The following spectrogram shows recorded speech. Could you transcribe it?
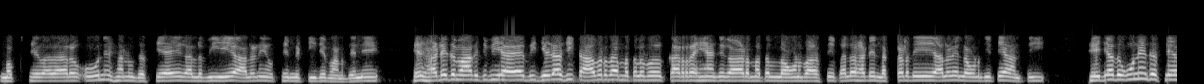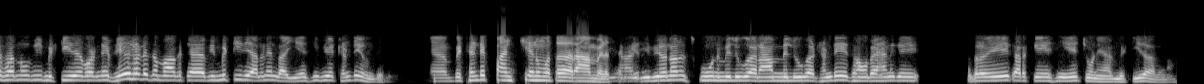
ਮੁੱਖ ਸੇਵਾਦਾਰ ਉਹਨੇ ਸਾਨੂੰ ਦੱਸਿਆ ਇਹ ਗੱਲ ਵੀ ਇਹ ਆਲਣੇ ਉੱਥੇ ਮਿੱਟੀ ਦੇ ਬਣਦੇ ਨੇ। ਫਿਰ ਸਾਡੇ ਦਿਮਾਗ 'ਚ ਵੀ ਆਇਆ ਵੀ ਜਿਹੜਾ ਅਸੀਂ ਟਾਵਰ ਦਾ ਮਤਲਬ ਕਰ ਰਹੇ ਹਾਂ ਜੁਗਾੜ ਮਤਲਬ ਲਾਉਣ ਵਾਸਤੇ ਪਹਿਲਾਂ ਸਾਡੇ ਲੱਕੜ ਦੇ ਆਲਣੇ ਲਾਉਣ ਦੀ ਧਿਆਨ ਸੀ। ਫਿਰ ਜਦ ਉਹਨੇ ਦੱਸਿਆ ਸਾਨੂੰ ਵੀ ਮਿੱਟੀ ਦੇ ਬਣਨੇ ਫਿਰ ਸਾਡੇ ਦਿਮਾਗ 'ਚ ਆਇਆ ਵੀ ਮਿੱਟੀ ਦੇ ਆਲਣੇ ਲਾਈਏ ਅਸੀਂ ਵੀ ਇਹ ਠੰਡੇ ਹੁੰਦੇ ਨੇ। ਵੀ ਠੰਡੇ ਪੰਛੀਆਂ ਨੂੰ ਮਤਲਬ ਆਰਾਮ ਮਿਲ ਸਕੇ। ਹਾਂਜੀ ਵੀ ਉਹਨਾਂ ਨੂੰ ਸਕੂਨ ਮਿਲੂਗਾ ਆਰਾਮ ਮਿਲੂਗਾ ਠੰਡੇ ਥਾਂ ਰਹਿਣਗੇ। ਮਤਲਬ ਇਹ ਕਰਕੇ ਅਸੀਂ ਇਹ ਚੁਣਿਆ ਮਿੱਟੀ ਦਾ ਆਲਣਾ।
